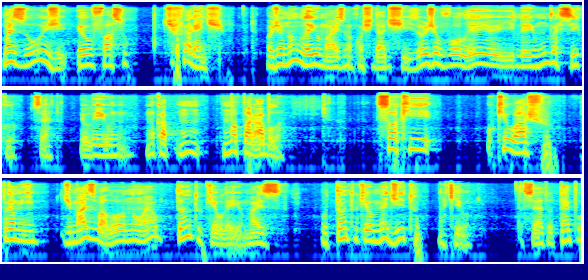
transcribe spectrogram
Mas hoje eu faço diferente. Hoje eu não leio mais uma quantidade X. Hoje eu vou ler e leio um versículo certo? Eu leio um, um, um, uma parábola. Só que o que eu acho, para mim, de mais valor não é o tanto que eu leio, mas o tanto que eu medito naquilo, tá certo? O tempo,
